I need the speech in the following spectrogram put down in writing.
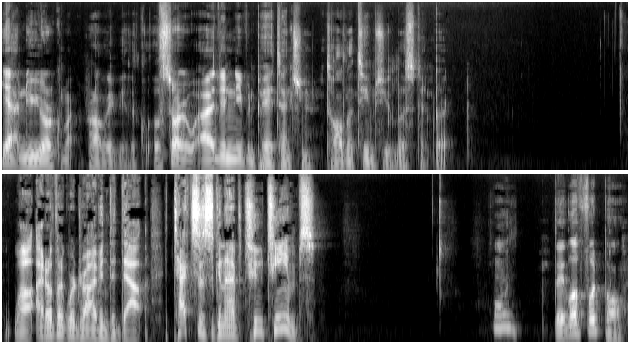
Yeah, New York might probably be the close. Sorry, I didn't even pay attention to all the teams you listed, but well, I don't think we're driving to Dallas. Texas is going to have two teams. Well, they love football.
